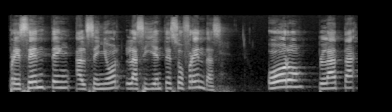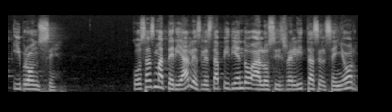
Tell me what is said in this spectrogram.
presenten al Señor las siguientes ofrendas, oro, plata y bronce. Cosas materiales le está pidiendo a los israelitas el Señor,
